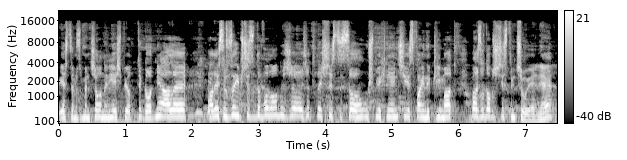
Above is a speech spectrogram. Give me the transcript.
Jestem zmęczony, nie śpię od tygodnia, ale, ale jestem zajebiście zadowolony, że, że tutaj wszyscy są uśmiechnięci, jest fajny klimat. Bardzo dobrze się z tym czuję, nie?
